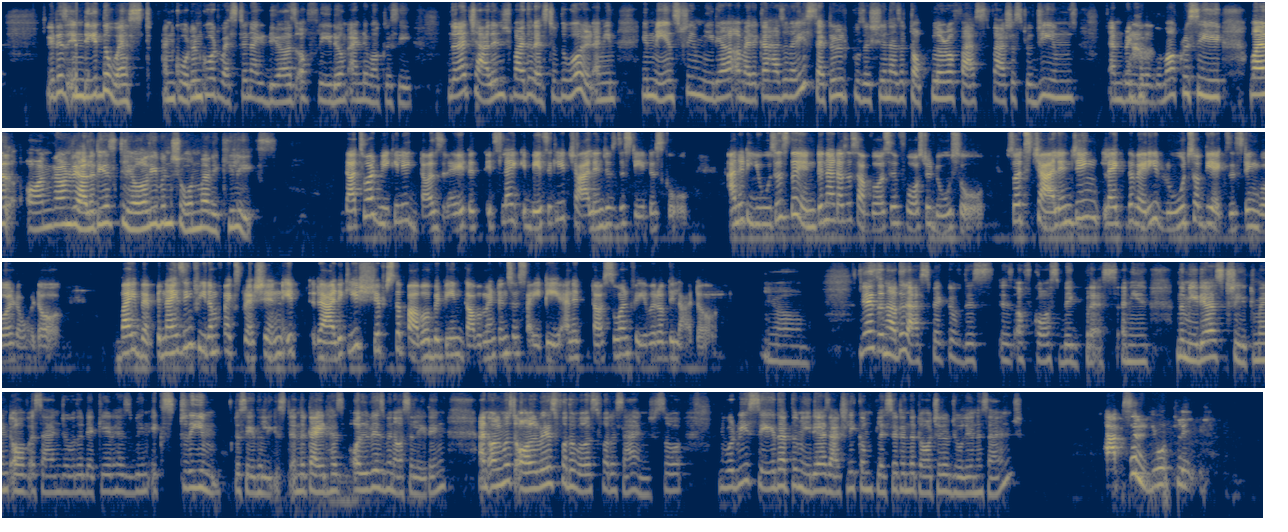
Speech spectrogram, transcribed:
it is indeed the West and quote unquote Western ideas of freedom and democracy that are challenged by the rest of the world. I mean, in mainstream media, America has a very settled position as a toppler of fascist regimes and bringer of democracy, while on ground reality has clearly been shown by WikiLeaks. that's what WikiLeaks does, right? It, it's like it basically challenges the status quo and it uses the internet as a subversive force to do so. So it's challenging like the very roots of the existing world order. By weaponizing freedom of expression, it radically shifts the power between government and society, and it does so in favor of the latter. Yeah. Yes, another aspect of this is, of course, big press. I mean, the media's treatment of Assange over the decade has been extreme, to say the least, and the tide has mm-hmm. always been oscillating, and almost always for the worse for Assange. So, would we say that the media is actually complicit in the torture of Julian Assange? Absolutely.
